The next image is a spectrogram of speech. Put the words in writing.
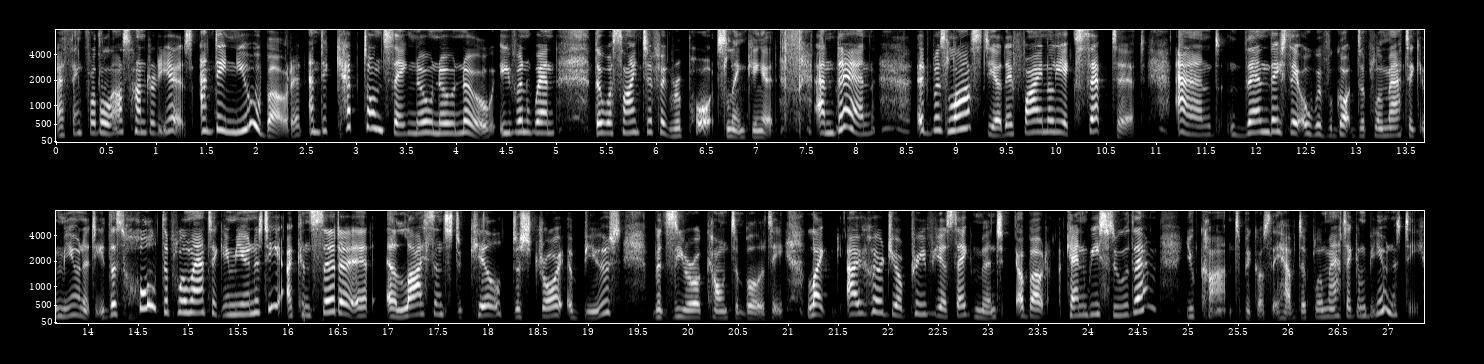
I think for the last hundred years. And they knew about it and they kept on saying no, no, no, even when there were scientific reports linking it. And then it was last year they finally accepted. And then they say, oh, we've got diplomatic immunity. This whole diplomatic immunity, I consider it a license to kill, destroy, abuse but zero accountability. Like I heard your previous segment about can we sue them? You can't because they have diplomatic immunity.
